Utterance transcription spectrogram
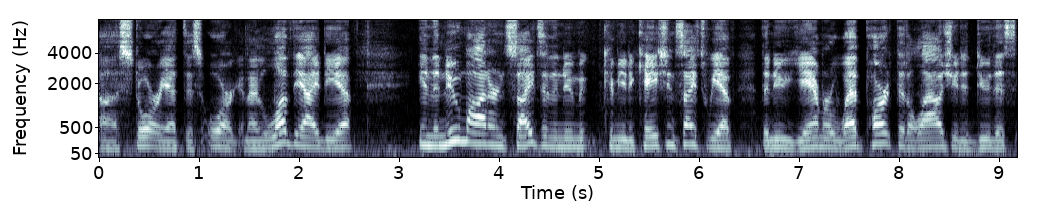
uh, story at this org. And I love the idea. In the new modern sites and the new communication sites, we have the new Yammer web part that allows you to do this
